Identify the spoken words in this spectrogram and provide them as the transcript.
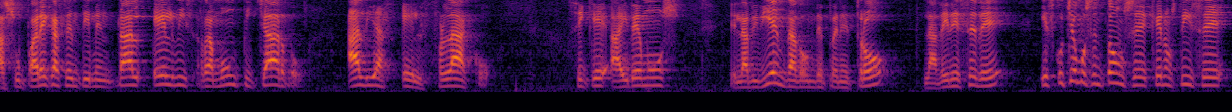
a su pareja sentimental Elvis Ramón Pichardo, alias El Flaco. Así que ahí vemos la vivienda donde penetró la DNCD y escuchemos entonces qué nos dice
